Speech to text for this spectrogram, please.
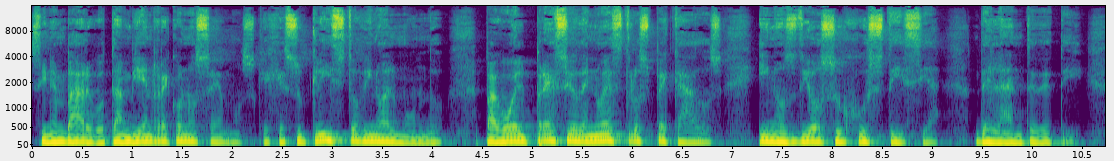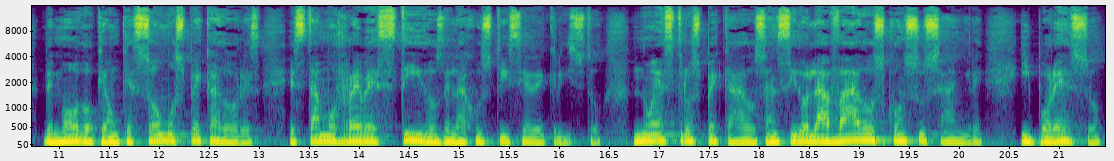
Sin embargo, también reconocemos que Jesucristo vino al mundo, pagó el precio de nuestros pecados y nos dio su justicia delante de ti. De modo que aunque somos pecadores, estamos revestidos de la justicia de Cristo. Nuestros pecados han sido lavados con su sangre y por eso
